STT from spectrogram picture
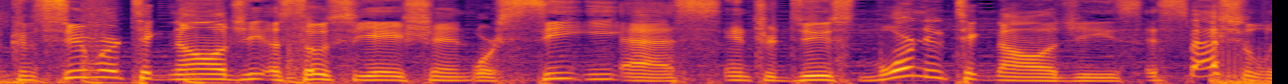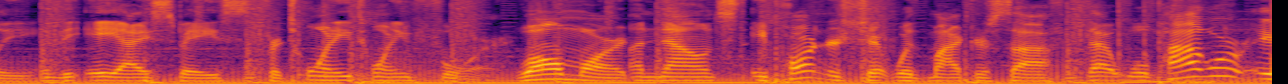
Consumer Technology Association, or CES, introduced more new technologies, especially in the AI space for 2024. Walmart announced a partnership with Microsoft that will power a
